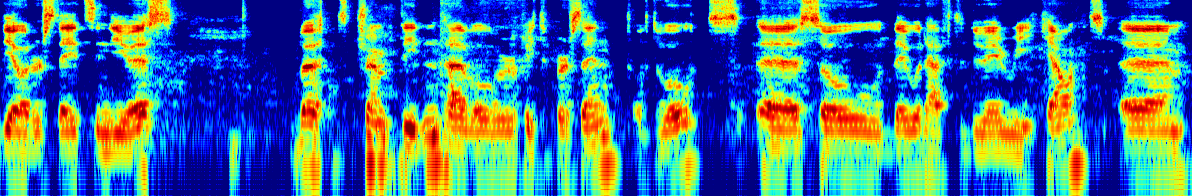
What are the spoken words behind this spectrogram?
the other states in the US. But Trump didn't have over 50% of the votes, uh, so they would have to do a recount. Um,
